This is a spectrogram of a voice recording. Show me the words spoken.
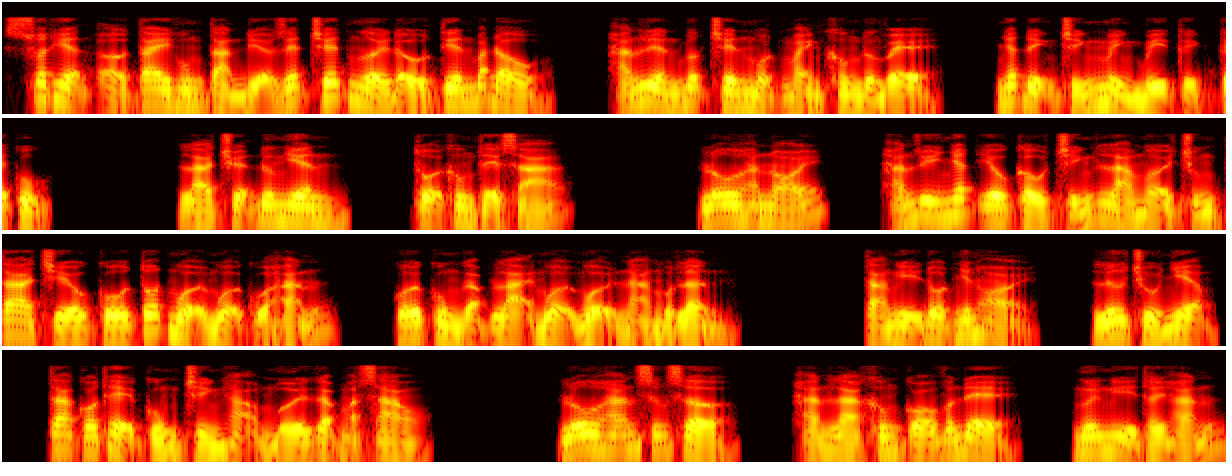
Xuất hiện ở tay hung tàn địa giết chết người đầu tiên bắt đầu, hắn liền bước trên một mảnh không đường về, nhất định chính mình bi kịch kết cục. Là chuyện đương nhiên, tội không thể xá. Lô hắn nói, hắn duy nhất yêu cầu chính là mời chúng ta chiếu cố tốt muội muội của hắn, cuối cùng gặp lại muội muội nàng một lần. Tả nghị đột nhiên hỏi, Lư chủ nhiệm, ta có thể cùng Trình Hạo mới gặp mặt sao? Lô hắn sững sở, hẳn là không có vấn đề, ngươi nghĩ thấy hắn,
